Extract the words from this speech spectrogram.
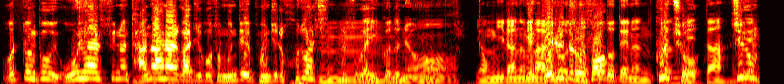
어떤 그 오해할 수 있는 단어 하나를 가지고서 문제의 본질을 호도할 수, 할 음. 수가 있거든요. 영리라는 예, 말로 예를 좀 들어서 호도되는 그렇죠. 있다. 지금 예.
